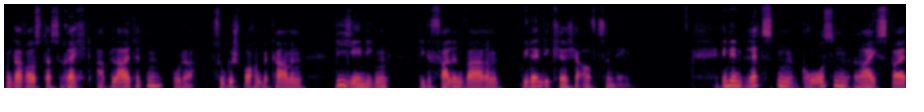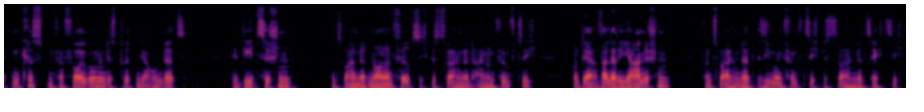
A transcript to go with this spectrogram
und daraus das Recht ableiteten oder zugesprochen bekamen, diejenigen, die gefallen waren, wieder in die Kirche aufzunehmen. In den letzten großen reichsweiten Christenverfolgungen des dritten Jahrhunderts, der Dezischen von 249 bis 251 und der Valerianischen von 257 bis 260,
